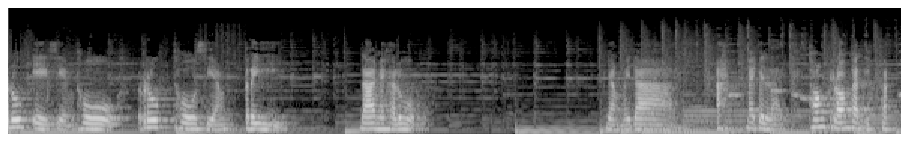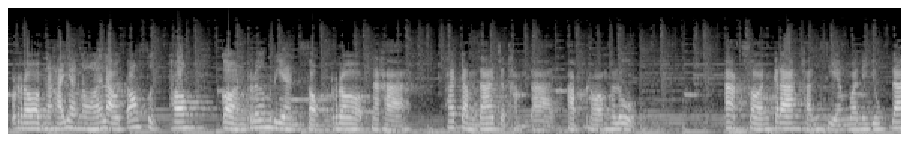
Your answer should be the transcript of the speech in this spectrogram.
รูปเอกเสียงโท รูปโทเสียงตรี ได้ไหมคะลูก ยังไม่ได้อะไม่เป็นไร ท่องพร้อมกันอีกสักรอบนะคะ อย่างน้อยเราต้องฝึกท่อง ก่อนเริ่มเรียนสองรอบนะคะ ถ้าจำได้จะทำได้ อับพร้อมค่ะลูก อักษรกลางผันเสียงวรรณยุกต์ได้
